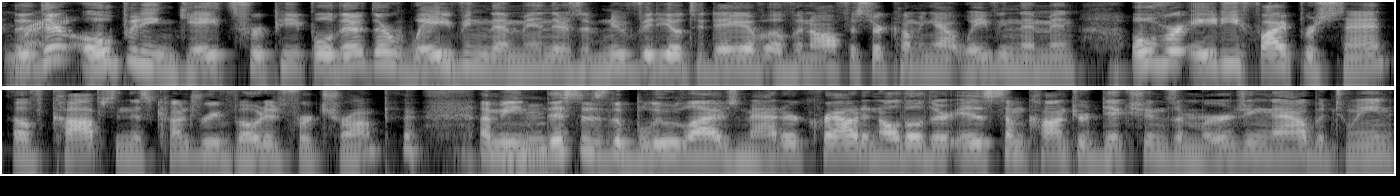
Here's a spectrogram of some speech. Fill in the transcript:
Right. They're opening gates for people. They're they're waving them in. There's a new video today of, of an officer coming out waving them in. Over 85% of cops in this country voted for Trump. I mean, Mm-hmm. this is the Blue Lives Matter crowd. And although there is some contradictions emerging now between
